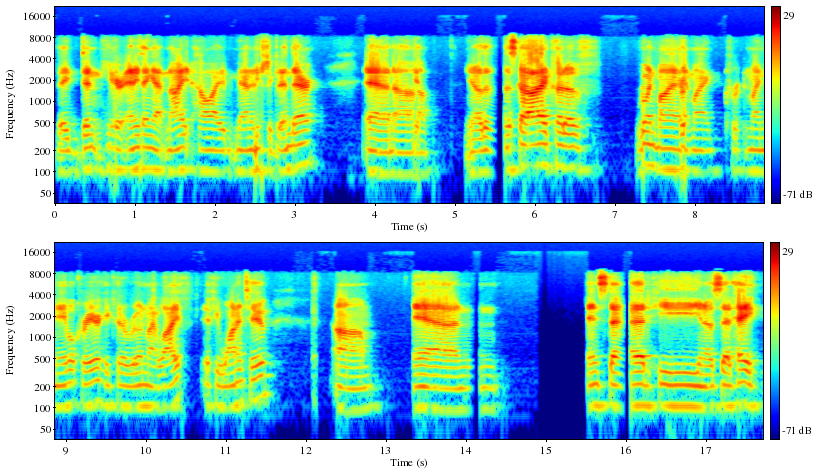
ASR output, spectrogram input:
they didn't hear anything at night. How I managed to get in there, and uh, you know, this guy could have ruined my my my naval career. He could have ruined my life if he wanted to. Um, and instead, he you know said, "Hey,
